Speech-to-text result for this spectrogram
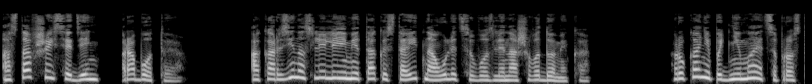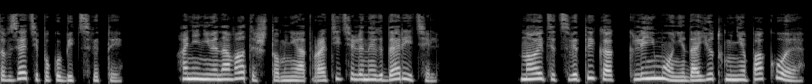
Оставшийся день работаю. А корзина с лилиями так и стоит на улице возле нашего домика. Рука не поднимается просто взять и погубить цветы. Они не виноваты, что мне отвратителен их даритель. Но эти цветы, как клеймо, не дают мне покоя,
